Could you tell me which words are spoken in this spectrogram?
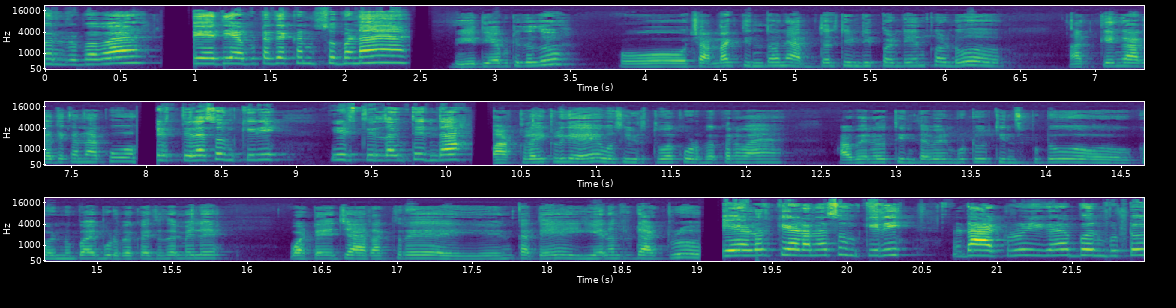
ಬಂದ್ರು ಬಾಬಾ ಬೇದಿ ಆಗ್ಬಿಟ್ಟದೆ ಕನ್ಸು ಬಣ ಬೇದಿ ಆಗ್ಬಿಟ್ಟಿದ್ದು? ಓ ಚೆನ್ನಾಗಿ ತಿಂದವನೆ ಅಬ್ದಲ್ ತಿಂಡಿ ಪಂಡಿ ಅನ್ಕೊಂಡು. ಅದಕ್ಕೆ ಹೆಂಗೆ ಆಗದೆ ನಾಕು? ಇರ್ತಿಲ್ಲ ಸುಮ್ಕಿರಿ ಇರ್ತಿಲ್ದಂಗೆ ತಿಂದ. ಮಕ್ಳ ಇಕ್ಳಿಗೆ ಹೊಸ ಇಡ್ತುವ ಕೊಡ್ಬೇಕನವ ಅವೇನೋ ತಿಂತವೆ ಅಂದ್ಬಿಟ್ಟು ತಿನ್ಸ್ಬಿಟ್ಟು ಕಣ್ಣು ಬಾಯಿ ಬಿಡ್ಬೇಕಾಯ್ತದ ಆಮೇಲೆ ಹೊಟ್ಟೆ ಜಾರಾಗ್ತಾರೆ ಏನು ಕತೆ? ಈಗ ಏನಂದ್ರು ಡಾಕ್ಟ್ರು ಹೇಳೋದ್ ಕೇಳೋಣ ಸುಮ್ಕಿರಿ. ಡಾಕ್ಟ್ರು ಈಗ ಬಂದ್ಬಿಟ್ಟು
